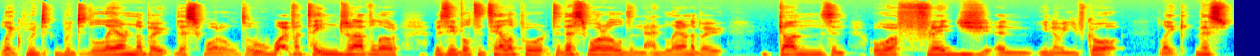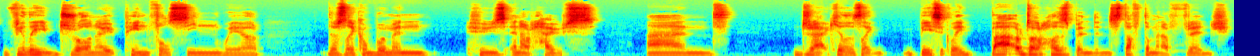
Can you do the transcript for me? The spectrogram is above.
like would would learn about this world. Oh, what if a time traveler was able to teleport to this world and, and learn about guns and oh a fridge and you know you've got like this really drawn out painful scene where there's like a woman who's in her house and Dracula's like basically battered her husband and stuffed him in a fridge.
